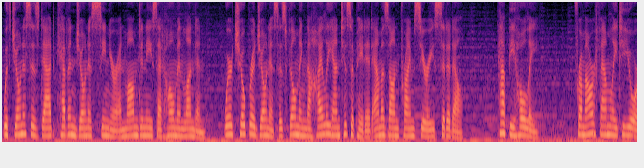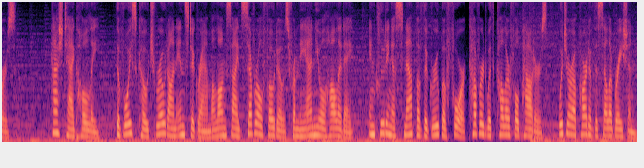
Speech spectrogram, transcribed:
with Jonas's dad Kevin Jonas Sr. and mom Denise at home in London, where Chopra Jonas is filming the highly anticipated Amazon Prime series Citadel. Happy Holi! From our family to yours. Hashtag Holi. The voice coach wrote on Instagram alongside several photos from the annual holiday, including a snap of the group of four covered with colorful powders, which are a part of the celebration.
